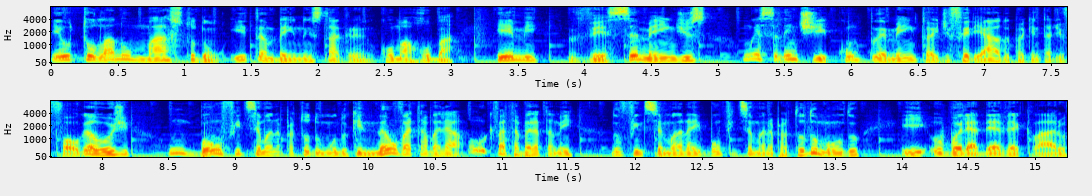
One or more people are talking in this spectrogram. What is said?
Eu tô lá no Mastodon e também no Instagram como arroba MVCMendes um excelente complemento aí de feriado para quem está de folga hoje, um bom fim de semana para todo mundo que não vai trabalhar ou que vai trabalhar também no fim de semana e bom fim de semana para todo mundo e o Bolha Dev, é claro,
